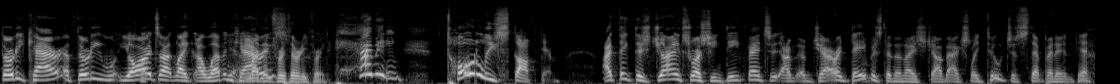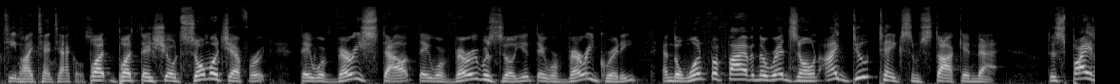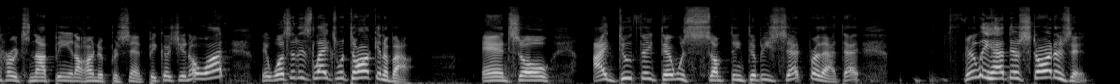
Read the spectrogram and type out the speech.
30 car- uh, 30 yards on like 11 Yeah, carries. 11 for 33. I mean, totally stuffed him. I think this Giants rushing defense. Uh, uh, Jarrad Davis did a nice job actually too, just stepping in. Yeah, team high 10 tackles. But but they showed so much effort. They were very stout. They were very resilient. They were very gritty. And the one for five in the red zone, I do take some stock in that, despite Hurts not being hundred percent. Because you know what? It wasn't his legs we're talking about. And so I do think there was something to be said for that. That Philly had their starters in.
